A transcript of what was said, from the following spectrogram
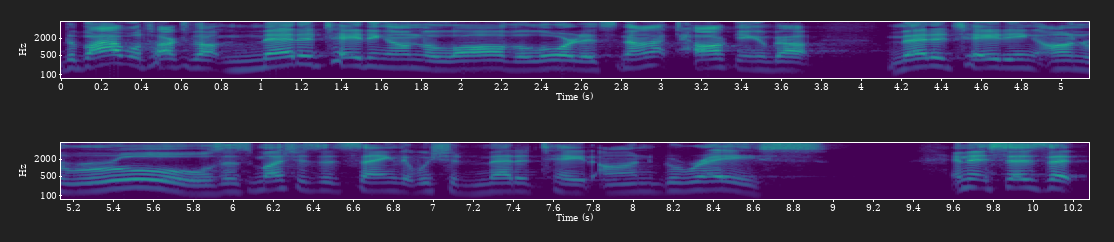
the Bible talks about meditating on the law of the Lord, it's not talking about meditating on rules as much as it's saying that we should meditate on grace. And it says that,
